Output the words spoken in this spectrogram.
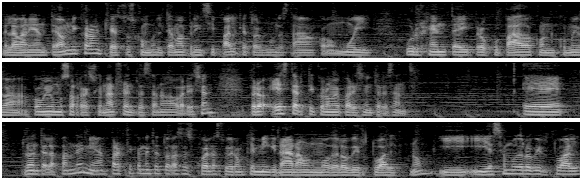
de la variante Omicron, que esto es como el tema principal, que todo el mundo está como muy urgente y preocupado con cómo, iba, cómo íbamos a reaccionar frente a esta nueva variación. Pero este artículo me pareció interesante. Eh, durante la pandemia, prácticamente todas las escuelas tuvieron que migrar a un modelo virtual, ¿no? Y, ese modelo virtual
